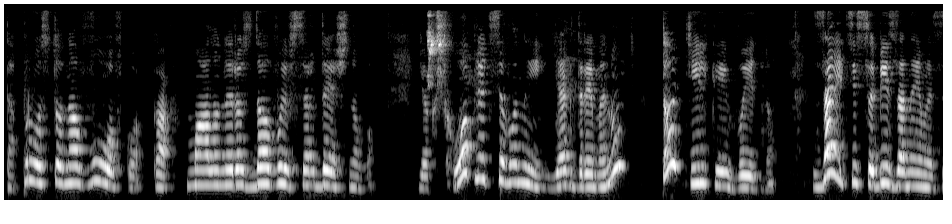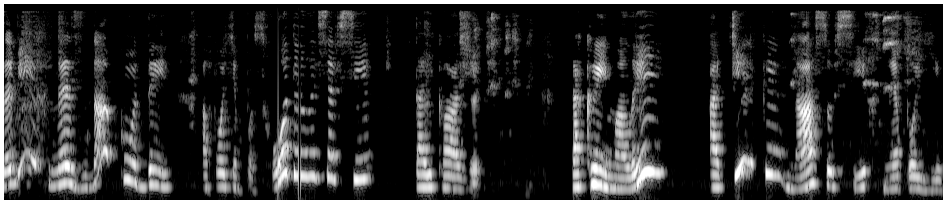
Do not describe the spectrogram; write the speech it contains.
Та просто на вовка мало не роздавив сердешного. Як схопляться вони, як дременуть, то тільки й видно. Зайці собі за ними забіг не зна куди, а потім посходилися всі та й кажуть такий малий, а тільки нас усіх не поїв.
